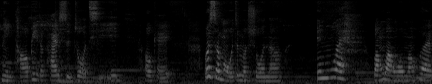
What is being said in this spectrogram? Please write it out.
你逃避的开始做起。OK，为什么我这么说呢？因为往往我们会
